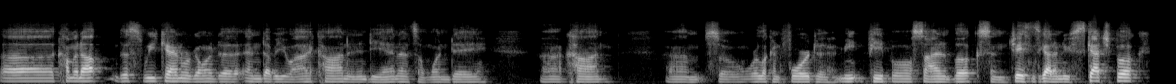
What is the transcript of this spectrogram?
uh, coming up this weekend. We're going to NWI Con in Indiana. It's a one-day uh, con. Um, so we're looking forward to meeting people, signing books, and Jason's got a new sketchbook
